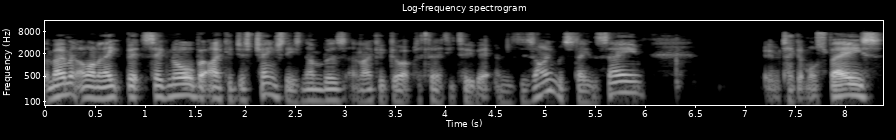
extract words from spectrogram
the moment I'm on an 8-bit signal, but I could just change these numbers and I could go up to 32-bit and the design would stay the same. It would take up more space,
